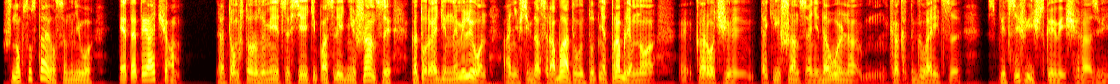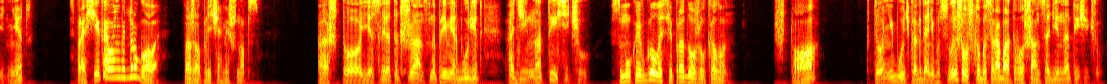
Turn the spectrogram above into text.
Шнопс уставился на него. «Это ты о чем?» О том, что, разумеется, все эти последние шансы, которые один на миллион, они всегда срабатывают, тут нет проблем, но, э, короче, такие шансы, они довольно, как это говорится, специфическая вещь, разве нет? Спроси кого-нибудь другого, пожал плечами Шнопс. А что, если этот шанс, например, будет один на тысячу? С мукой в голосе продолжил Колон. Что? Кто-нибудь когда-нибудь слышал, чтобы срабатывал шанс один на тысячу?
